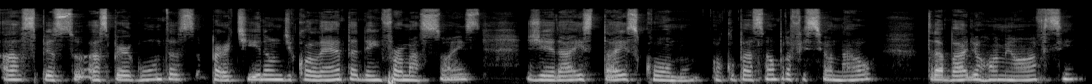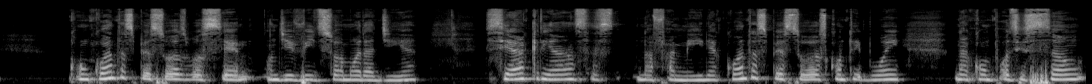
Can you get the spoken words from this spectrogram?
As, pessoas, as perguntas partiram de coleta de informações gerais, tais como ocupação profissional, trabalho home office, com quantas pessoas você divide sua moradia, se há crianças na família, quantas pessoas contribuem na composição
